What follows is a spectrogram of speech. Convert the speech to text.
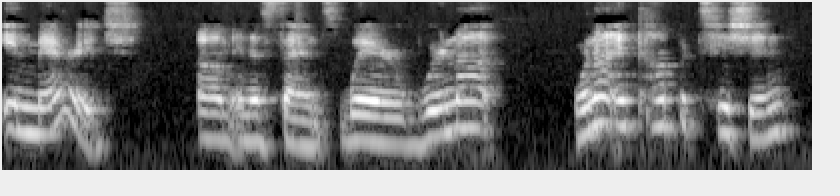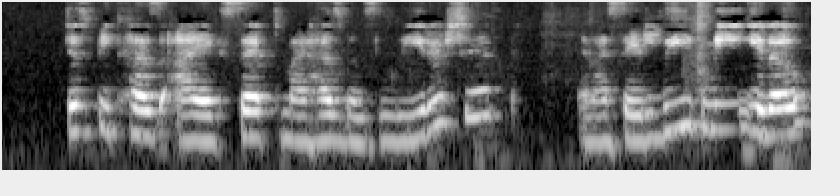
in marriage, um, in a sense, where we're not we're not in competition just because I accept my husband's leadership and I say, lead me, you know,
